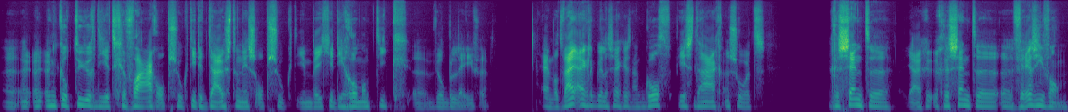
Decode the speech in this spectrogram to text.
een, een, cultuur die het gevaar opzoekt, die de duisternis opzoekt, die een beetje die romantiek wil beleven. En wat wij eigenlijk willen zeggen is, nou, goth is daar een soort recente, ja, recente versie van.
